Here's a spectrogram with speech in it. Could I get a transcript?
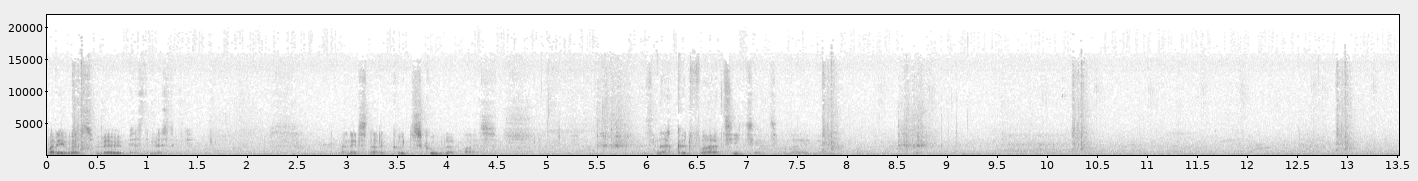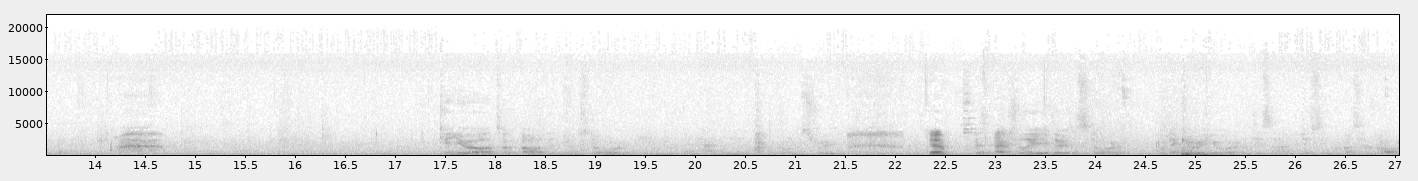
But it was very pessimistic, and it's not a good school advice. It's not good for a teacher to like. uh, Can you uh, talk about the new store in Manhattan, Broome Street? Yeah. Because actually, there's a store that carry your design just across the car.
